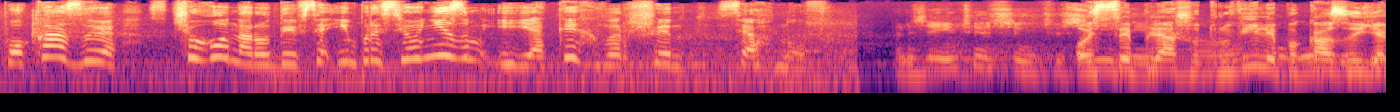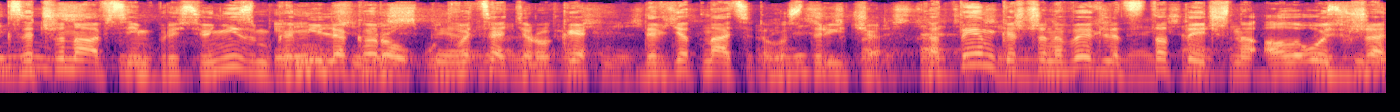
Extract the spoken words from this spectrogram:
Показує, з чого народився імпресіонізм і яких вершин сягнув. Ось цей пляж у Трувілі показує, як зачинався імпресіонізм Каміля Каро у 20-ті роки 19-го сторіччя. Хатинка ще на вигляд статична, але ось вже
